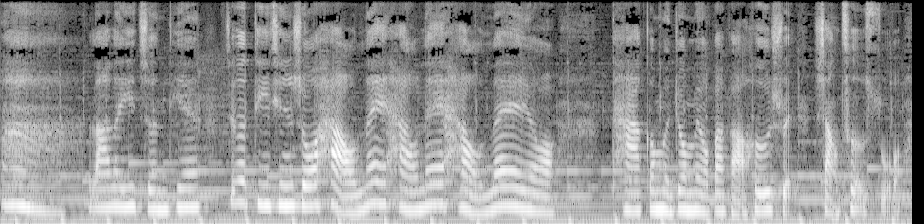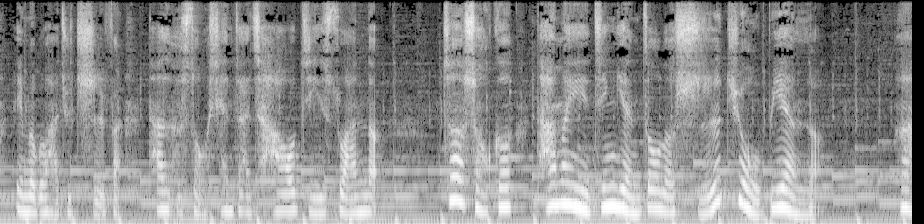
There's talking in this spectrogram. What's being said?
啊拉了一整天，这个提琴手好累，好累，好累哦！他根本就没有办法喝水、上厕所，也没有办法去吃饭。他的手现在超级酸的。这首歌他们已经演奏了十九遍了。唉，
